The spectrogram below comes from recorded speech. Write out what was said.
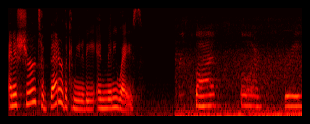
and is sure to better the community in many ways. Five, four, three,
